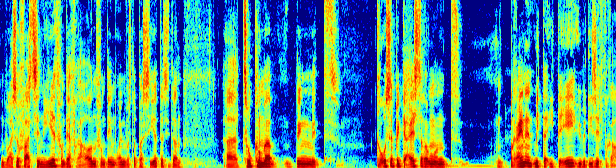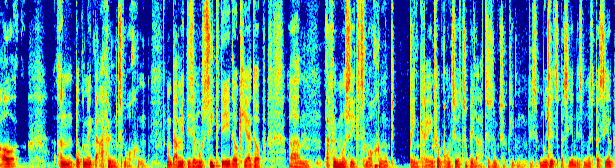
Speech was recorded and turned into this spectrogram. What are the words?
und war so fasziniert von der Frau und von dem allen, was da passiert, dass ich dann äh, zurückgekommen bin mit großer Begeisterung und, und brennend mit der Idee, über diese Frau einen Dokumentarfilm zu machen. Und auch mit dieser Musik, die ich da gehört habe, ähm, eine Filmmusik zu machen. Und bin gerannt von Pontius zu Pilatus und gesagt, das muss jetzt passieren, das muss passieren.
